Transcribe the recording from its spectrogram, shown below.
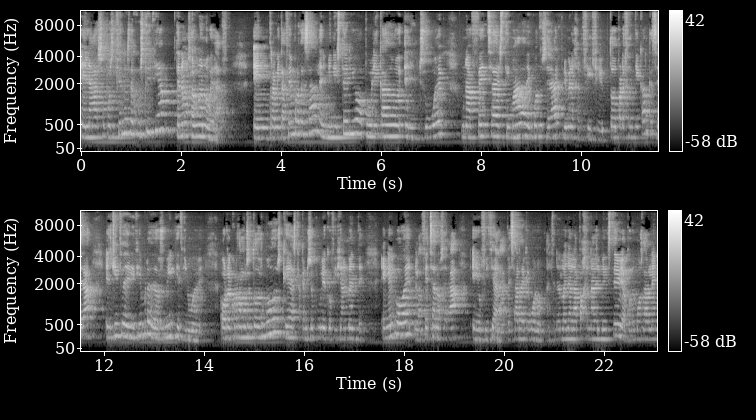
En las oposiciones de justicia tenemos alguna novedad. En tramitación procesal, el Ministerio ha publicado en su web una fecha estimada de cuándo será el primer ejercicio todo parece indicar que será el 15 de diciembre de 2019. Os recordamos de todos modos que hasta que no se publique oficialmente en el BOE, la fecha no será eh, oficial, a pesar de que, bueno, al tenerla ya en la página del Ministerio ya podemos darle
